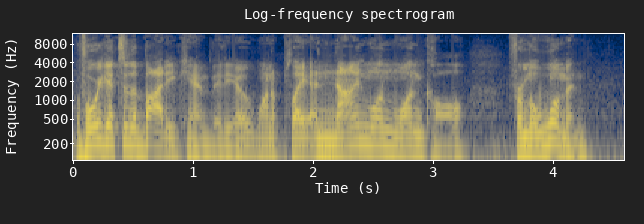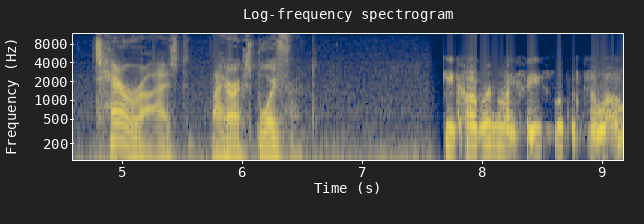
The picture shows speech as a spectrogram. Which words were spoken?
Before we get to the body cam video, I want to play a 911 call from a woman terrorized by her ex-boyfriend. He covered my face with a pillow.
